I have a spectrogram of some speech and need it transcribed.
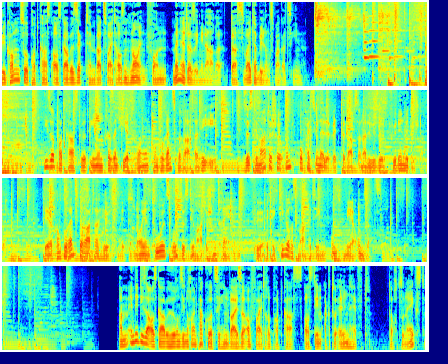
Willkommen zur Podcast-Ausgabe September 2009 von Managerseminare, das Weiterbildungsmagazin. Dieser Podcast wird Ihnen präsentiert von Konkurrenzberater.de. Systematische und professionelle Wettbewerbsanalyse für den Mittelstand. Der Konkurrenzberater hilft mit neuen Tools und systematischem Training für effektiveres Marketing und mehr Umsatz. Am Ende dieser Ausgabe hören Sie noch ein paar kurze Hinweise auf weitere Podcasts aus dem aktuellen Heft. Doch zunächst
